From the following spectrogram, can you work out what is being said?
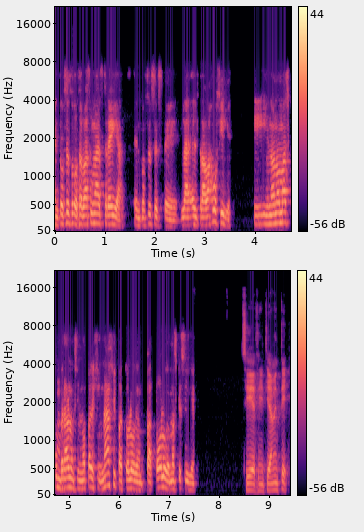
Entonces, o se va a una estrella. Entonces, este, el trabajo sigue. Y, no nomás con Brandon, sino para el gimnasio y para todo lo, para todo lo demás que sigue. Sí, definitivamente.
